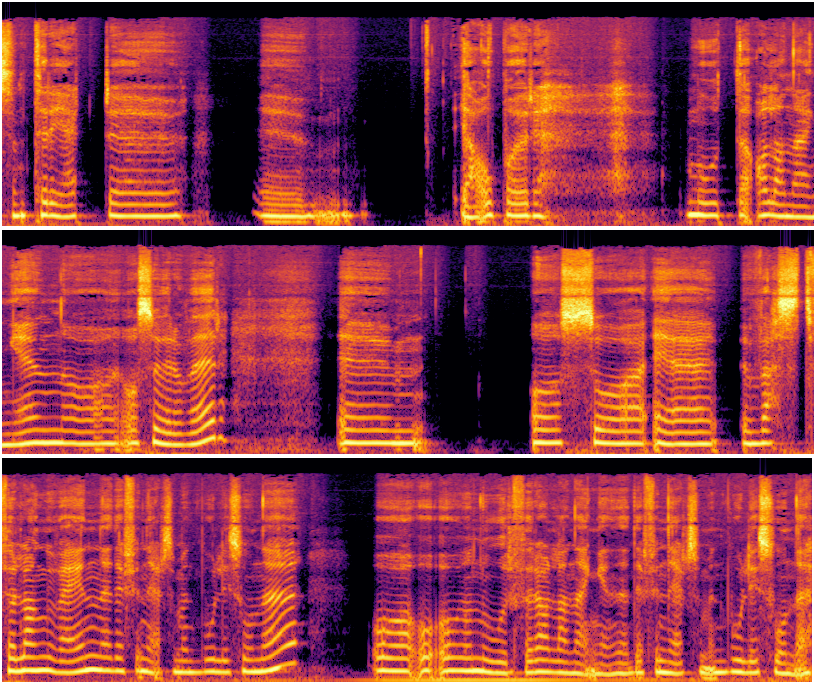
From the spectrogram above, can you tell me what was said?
sentrert sentrert ja, oppover mot Allanengen og, og sørover. og så er vest for Langveien definert som en boligsone, og, og, og nord for Allanengen er definert som en boligsone.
